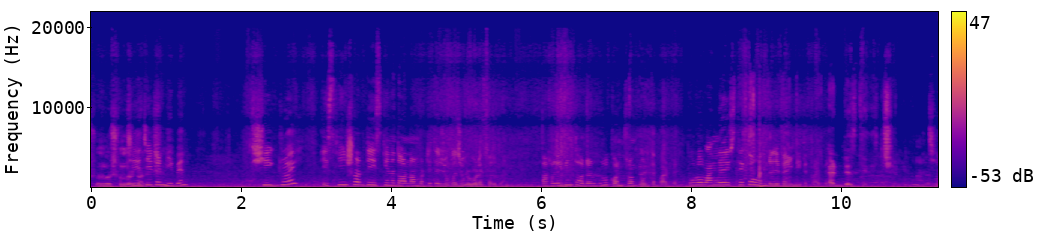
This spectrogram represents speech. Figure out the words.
সুন্দর সুন্দর যে যেটা নেবেন শীঘ্রই স্ক্রিনশট দিয়ে স্ক্রিনে নাম্বারটিতে যোগাযোগ করে ফেলবেন। তাহলে কিন্তু অর্ডারগুলো কনফার্ম করতে পারবেন। পুরো বাংলাদেশ থেকে হোম ডেলিভারি নিতে পারবেন। অ্যাড্রেস দিয়ে দিচ্ছি। আচ্ছা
